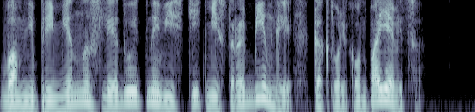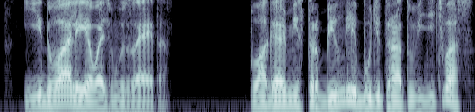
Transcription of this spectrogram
вам непременно следует навестить мистера Бингли, как только он появится. Едва ли я возьму за это. Полагаю, мистер Бингли будет рад увидеть вас.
